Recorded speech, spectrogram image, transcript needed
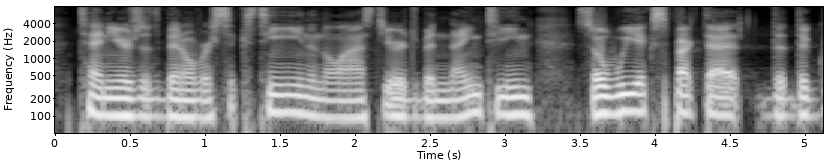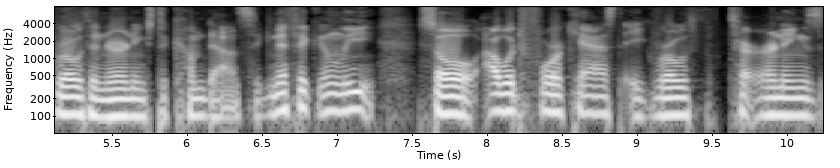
10 years, it's been over 16. In the last year, it's been 19. So we expect that the, the growth in earnings to come down significantly. So I would forecast a growth to earnings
